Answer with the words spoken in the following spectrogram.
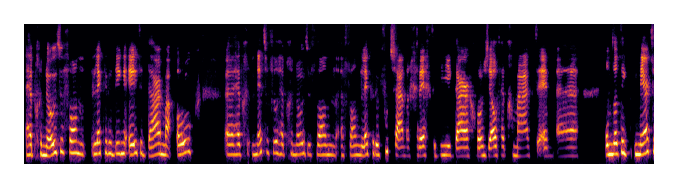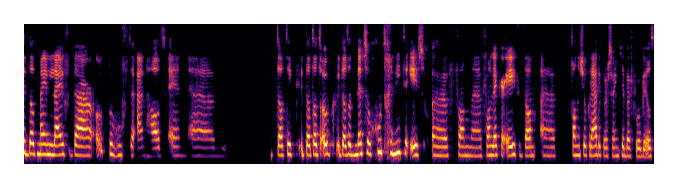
heb genoten van lekkere dingen eten daar, maar ook uh, heb net zoveel heb genoten van, uh, van lekkere voedzame gerechten die ik daar gewoon zelf heb gemaakt. En omdat ik merkte dat mijn lijf daar ook behoefte aan had. En ehm, dat, ik, dat, dat, ook, dat het net zo goed genieten is uh, van, uh, van lekker eten dan uh, van een chocoladecroissantje bijvoorbeeld.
